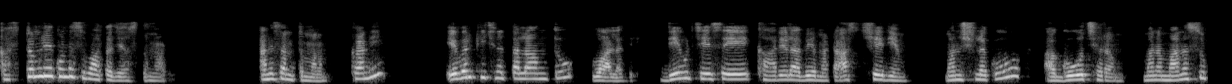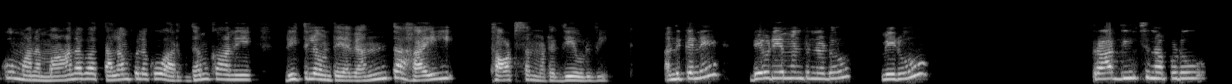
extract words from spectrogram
కష్టం లేకుండా సువార్త చేస్తున్నాడు. అనేసి అంటాం మనం. కానీ ఎవరికి ఇచ్చిన తలాంతు వాళ్ళది. దేవుడు చేసే కార్యాలు అవే అన్నమాట. ఆశ్చర్యం. మనుషులకు అగోచరం మన మనసుకు మన మానవ తలంపులకు అర్థం కాని రీతిలో ఉంటాయి. అవి అంత హై థాట్స్ అనమాట దేవుడివి. అందుకనే దేవుడు ఏమంటున్నాడు? మీరు ప్రార్థించినప్పుడు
